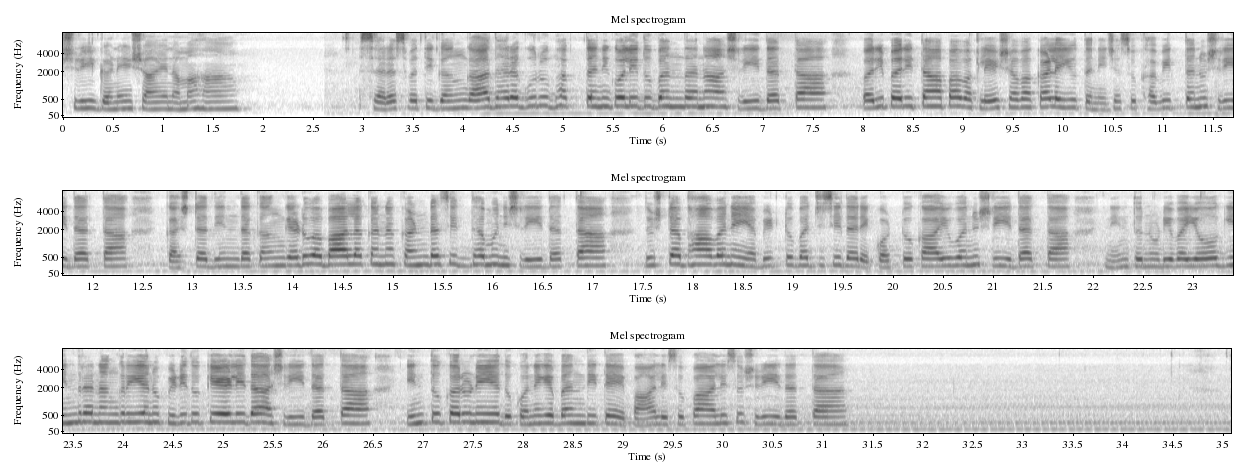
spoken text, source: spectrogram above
شری گنے نم ಸರಸ್ವತಿ ಗಂಗಾಧರ ಗುರು ಭಕ್ತನಿಗೊಲಿದು ಬಂದನ ಶ್ರೀದತ್ತ ಪರಿಪರಿತಾಪವ ಕ್ಲೇಶವ ಕಳೆಯುತ ನಿಜ ಸುಖವಿತ್ತನು ಶ್ರೀದತ್ತ. ಕಷ್ಟದಿಂದ ಕಂಗೆಡುವ ಬಾಲಕನ ಕಂಡ ಸಿದ್ಧ ಮುನಿ ಶ್ರೀದತ್ತ. ದುಷ್ಟ ಭಾವನೆಯ ಬಿಟ್ಟು ಭಜಿಸಿದರೆ ಕೊಟ್ಟು ಕಾಯುವನು ಶ್ರೀದತ್ತ. ನಿಂತು ನುಡಿವ ಯೋಗೀಂದ್ರನಂಗ್ರಿಯನು ಪಿಡಿದು ಕೇಳಿದ ಶ್ರೀದತ್ತ. ಇಂತು ಕರುಣೆಯದು ಕೊನೆಗೆ ಬಂದಿತೆ, ಪಾಲಿಸು ಪಾಲಿಸು ಶ್ರೀದತ್ತ.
